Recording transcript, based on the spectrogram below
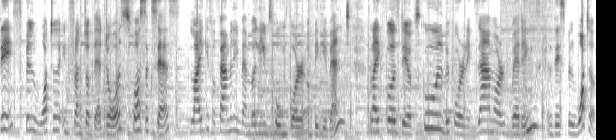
They spill water in front of their doors for success. Like if a family member leaves home for a big event, like first day of school, before an exam or weddings, they spill water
